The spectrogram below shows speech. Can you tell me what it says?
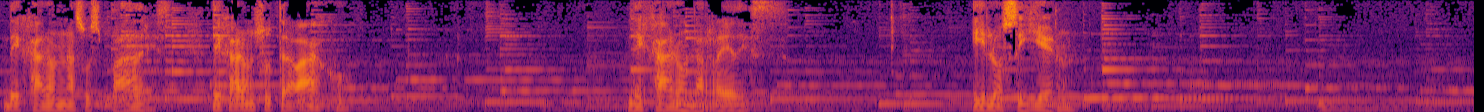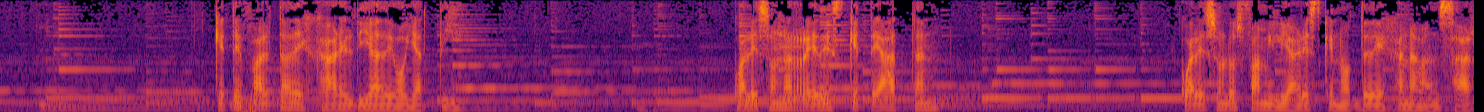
dejaron a sus padres, dejaron su trabajo, dejaron las redes y los siguieron. ¿Qué te falta dejar el día de hoy a ti cuáles son las redes que te atan, cuáles son los familiares que no te dejan avanzar,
